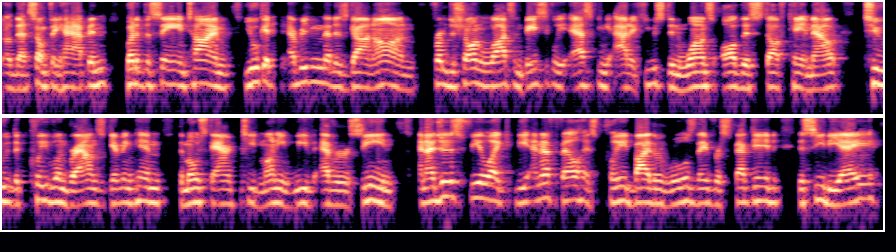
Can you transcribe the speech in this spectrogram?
uh, that something happened. But at the same time, you look at everything that has gone on from Deshaun Watson basically asking out of Houston once all this stuff came out to the Cleveland Browns giving him the most guaranteed money we've ever seen. And I just feel like the NFL has played by the rules. They've respected the CBA,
